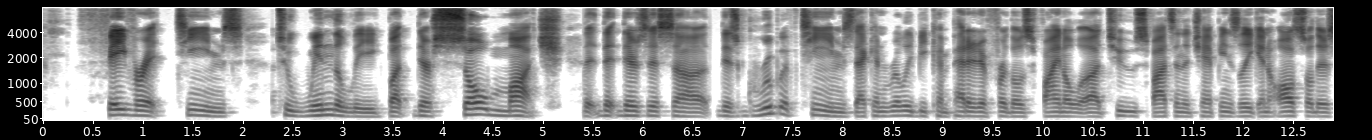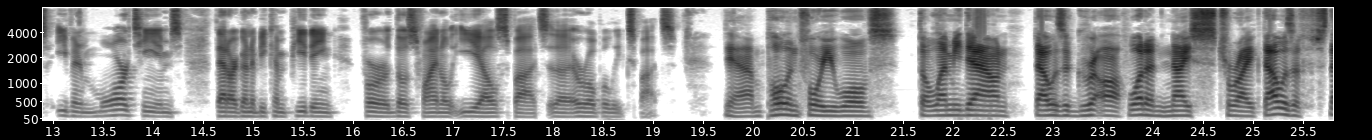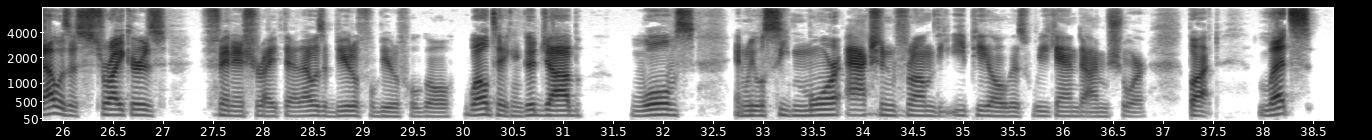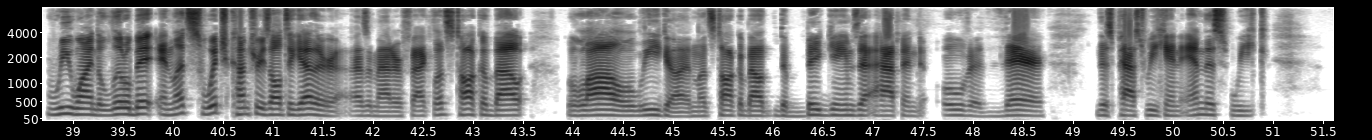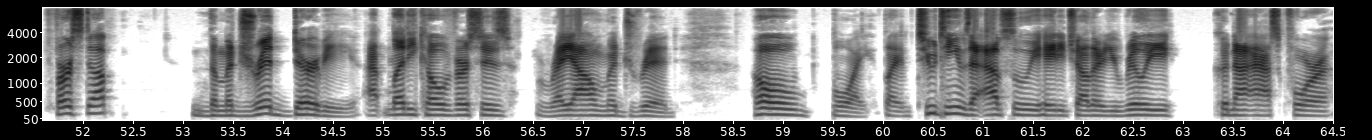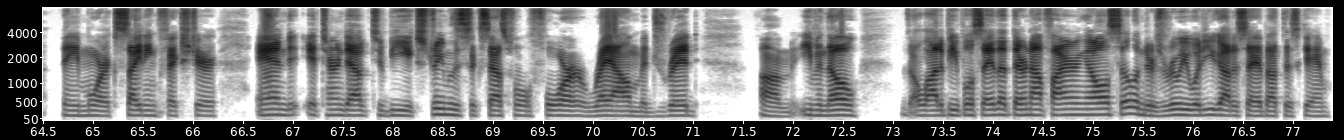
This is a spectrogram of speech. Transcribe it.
favorite teams to win the league, but there's so much there's this uh, this group of teams that can really be competitive for those final uh, two spots in the Champions League, and also there's even more teams that are going to be competing for those final EL spots, the uh, Europa League spots. Yeah, I'm pulling for you, Wolves. Don't let me down. That was a gr- oh, what a nice strike. That was a that was a striker's finish right there. That was a beautiful, beautiful goal. Well taken. Good job, Wolves and we will see more action from the EPL this weekend, I'm sure. But let's rewind a little bit and let's switch countries altogether. As a matter of fact, let's talk about La Liga and let's talk about the big games that happened over there this past weekend and this week. First up, the Madrid Derby, Atletico versus Real Madrid. Oh boy, like two teams that absolutely hate each other. You really could not ask for a more exciting fixture. And it turned out to be extremely successful for Real Madrid. Um, even though a lot of people say that they're not firing at all cylinders. Rui, what do you got to say about this game?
